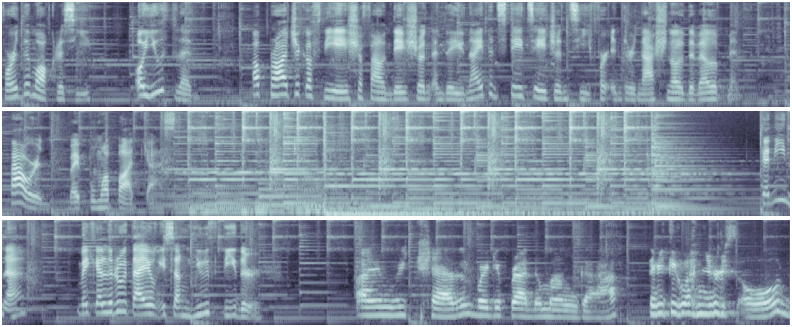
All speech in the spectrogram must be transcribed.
for Democracy o YouthLED, a project of the Asia Foundation and the United States Agency for International Development, powered by Puma Podcast. Kanina, may kalaro tayong isang youth leader. I'm Richelle Verde Prado Manga, 31 years old.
